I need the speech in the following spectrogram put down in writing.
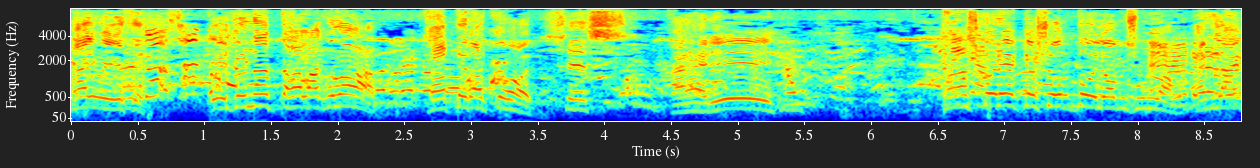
ছাই হয়ে গেছে। এই জন্য তালাগুলা হাতে রাখতে হয়। শেষ। হ্যাঁ রে। খাস করে একটা শব্দ হইল আমি শুনলাম। আমি লাইভ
